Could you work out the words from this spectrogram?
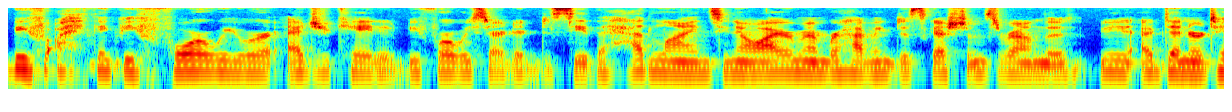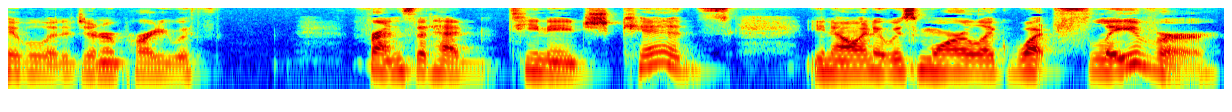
before I think before we were educated, before we started to see the headlines, you know, I remember having discussions around the you know, a dinner table at a dinner party with friends that had teenage kids, you know, and it was more like what flavor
